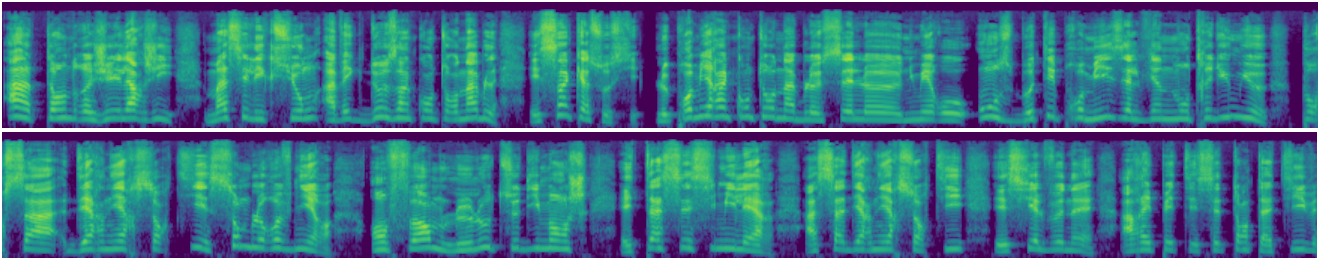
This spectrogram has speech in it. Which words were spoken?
À attendre, j'ai élargi ma sélection avec deux incontournables et cinq associés. Le premier incontournable, c'est le numéro 11, Beauté Promise. Elle vient de montrer du mieux pour sa dernière sortie et semble revenir en forme. Le lot de ce dimanche est assez similaire à sa dernière sortie et si elle venait à répéter cette tentative,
